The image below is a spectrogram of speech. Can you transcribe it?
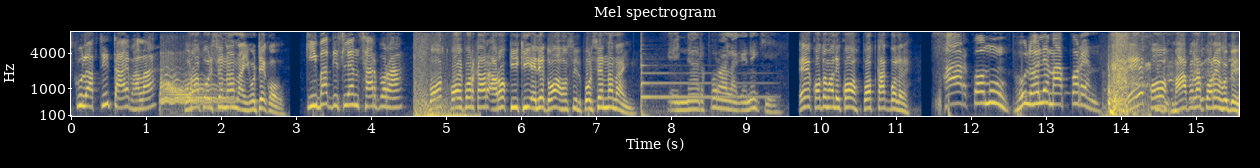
স্কুল আসছি তাই ভালা। পড়া পড়ছে না নাই ওটে কও। কি বা দিছিলেন সার পড়া? পথ কয় প্রকার আরও কি কি এলে দোয়া হছিল পড়ছেন না নাই? এই নার পড়া লাগে নাকি? এ কদম আলী ক পথ কাক বলে? স্যার কমু ভুল মাফ করেন। এ ক মা পেলা পরে হইবে।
